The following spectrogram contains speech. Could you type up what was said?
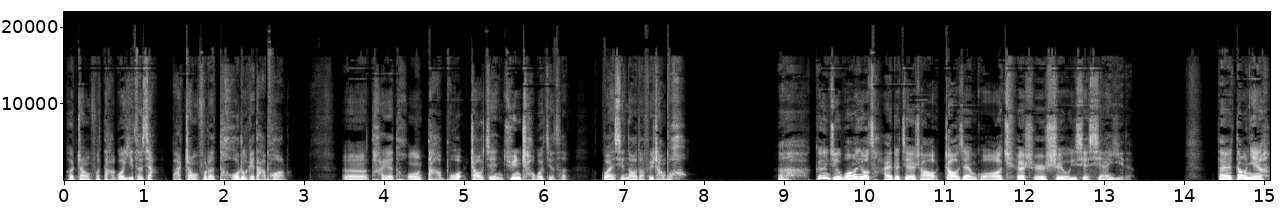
和丈夫打过一次架，把丈夫的头都给打破了。呃，她也同大伯赵建军吵过几次，关系闹得非常不好。啊，根据王有才的介绍，赵建国确实是有一些嫌疑的。在当年啊，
